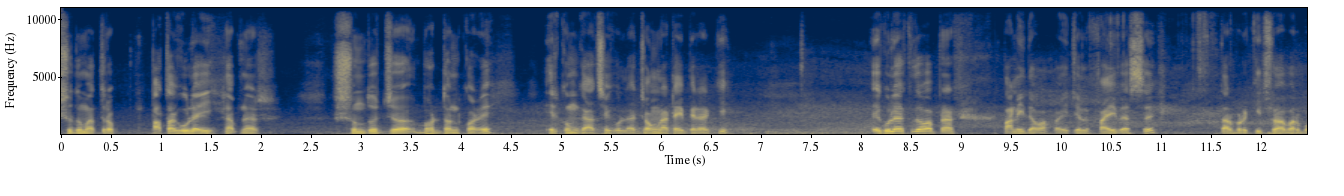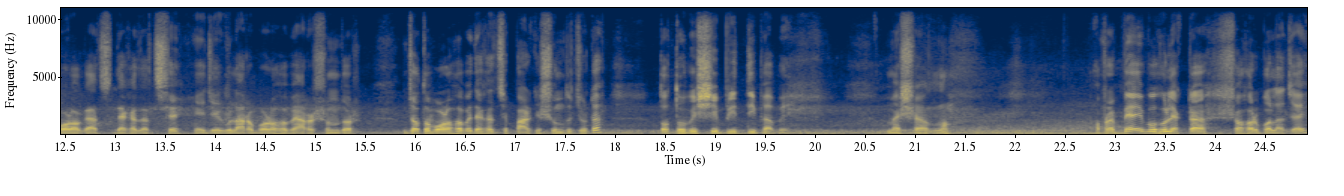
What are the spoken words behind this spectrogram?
শুধুমাত্র পাতাগুলাই আপনার সৌন্দর্য বর্ধন করে। এরকম গাছ এগুলো, জংলা টাইপের আর কি। এগুলোতেও আপনার পানি দেওয়া হয় যে ফাইভ আছে। তারপরে কিছু আবার বড় গাছ দেখা যাচ্ছে, এই যে এগুলো আরও বড় হবে আরও সুন্দর। যত বড় হবে, দেখা যাচ্ছে পার্কের সৌন্দর্যটা তত বেশি বৃদ্ধি পাবে। মাশাআল্লাহ। আপনার ব্যয়বহুল একটা শহর বলা যায়।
